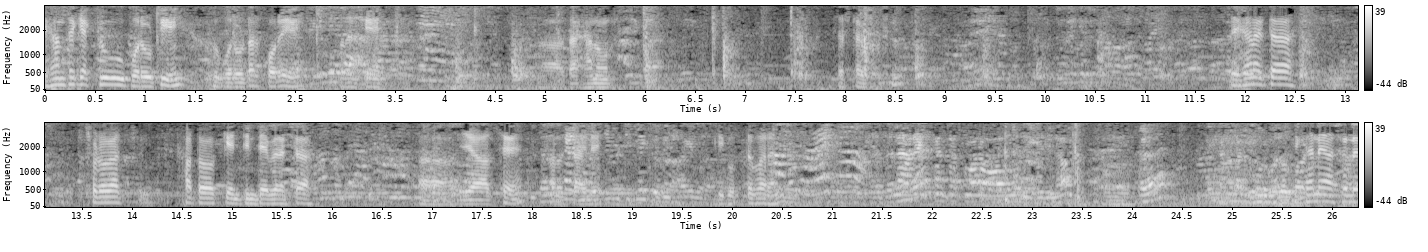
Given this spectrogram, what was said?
এখান থেকে একটু উপরে উঠি, উপরে ওঠার পরে তাদেরকে দেখানোর চেষ্টা করছি। এখানে একটা ছোট খাটো ক্যান্টিন টাইপের একটা ইয়ে আছে, তারা চাইলে কি করতে পারেন। এখানে আসলে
